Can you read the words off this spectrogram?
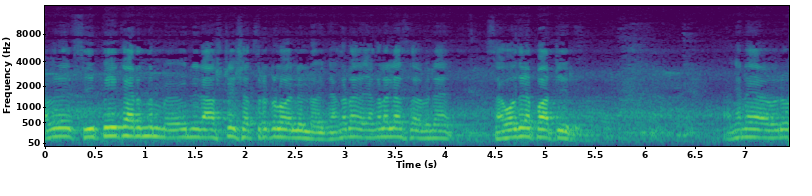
അത് സി പി ഐക്കാരൊന്നും പിന്നെ രാഷ്ട്രീയ ശത്രുക്കളോ അല്ലല്ലോ. ഞങ്ങളുടെ ഞങ്ങളെല്ലാം പിന്നെ സഹോദര പാർട്ടിയല്ലേ അങ്ങനെ ഒരു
